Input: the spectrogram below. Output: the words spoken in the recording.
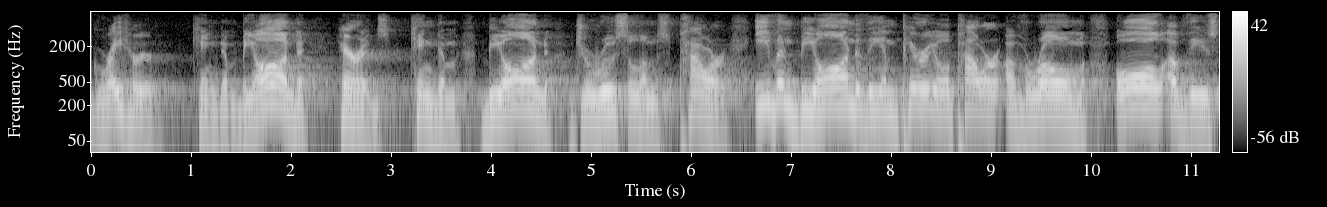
greater kingdom, beyond Herod's kingdom, beyond Jerusalem's power, even beyond the imperial power of Rome. All of these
